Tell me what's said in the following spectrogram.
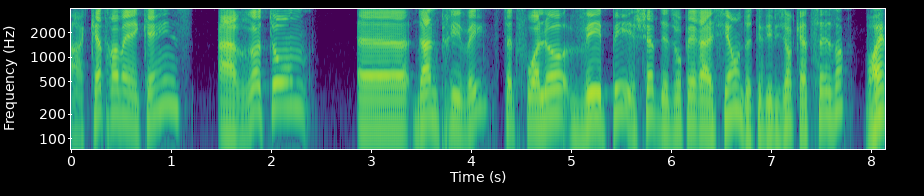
En 95, elle retourne euh, dans le privé, cette fois-là VP et chef des opérations de télévision 4 saisons. Ouais.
